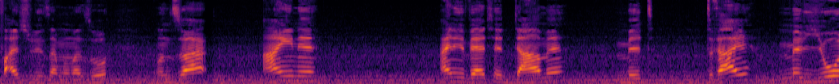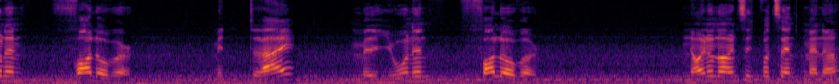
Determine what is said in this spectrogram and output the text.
Fallstudie, sagen wir mal so. Und zwar eine, eine werte Dame mit drei Millionen Follower mit 3 Millionen Follower. 99% Männer,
